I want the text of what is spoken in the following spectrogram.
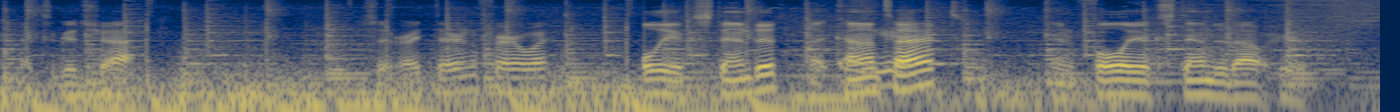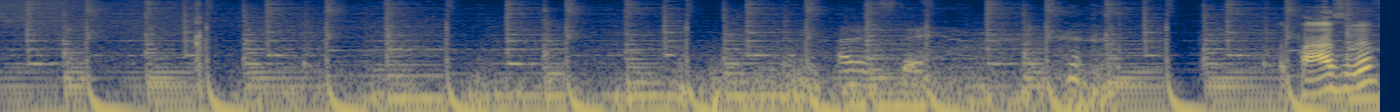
That's a good shot. Sit right there in the fairway. Fully extended at contact and fully extended out here. The positive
